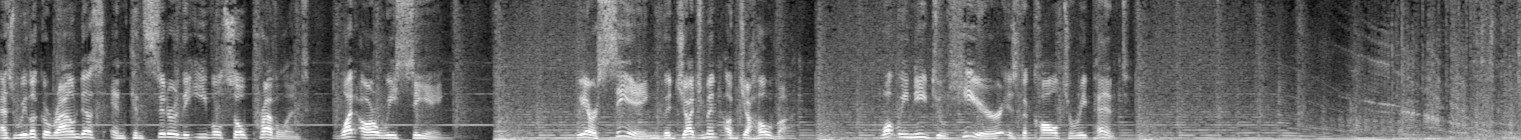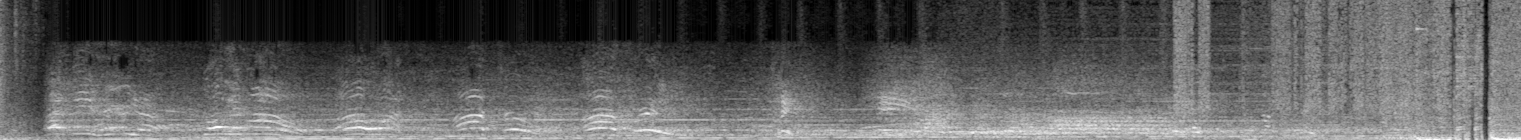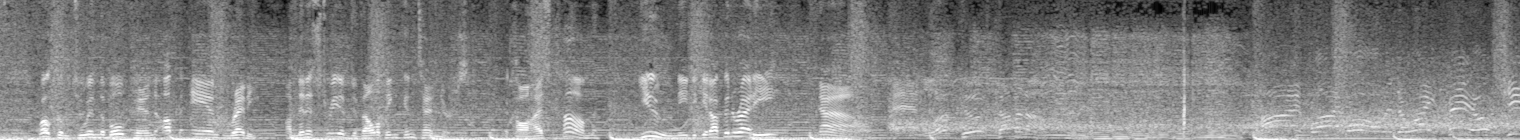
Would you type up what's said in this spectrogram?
As we look around us and consider the evil so prevalent, what are we seeing? We are seeing the judgment of Jehovah. What we need to hear is the call to repent. Let Welcome to In the Bullpen Up and Ready, a ministry of developing contenders. The call has come. You need to get up and ready now. And look who's coming up. High fly ball into right field. She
